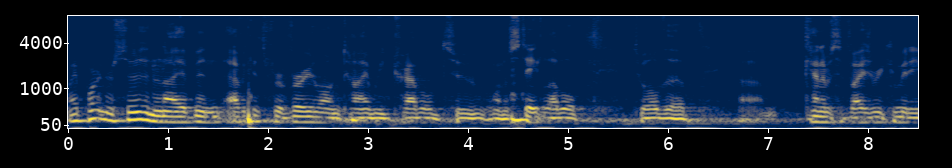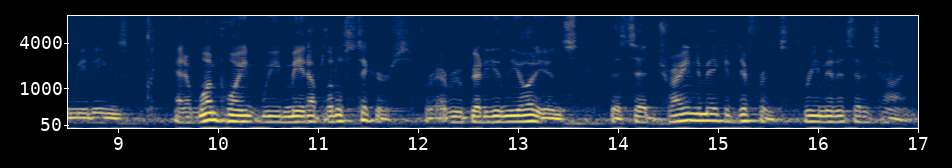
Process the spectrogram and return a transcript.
My partner Susan and I have been advocates for a very long time. We traveled to, on a state level, to all the um, Cannabis Advisory Committee meetings. And at one point, we made up little stickers for everybody in the audience that said, trying to make a difference three minutes at a time.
